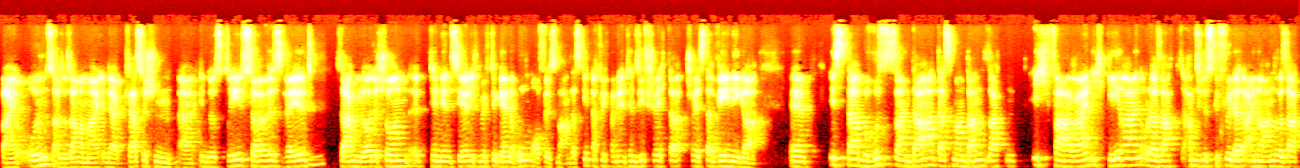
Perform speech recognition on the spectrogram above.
bei uns, also sagen wir mal in der klassischen äh, Industrie-Service-Welt, mhm sagen die Leute schon äh, tendenziell, ich möchte gerne Homeoffice machen. Das geht natürlich bei einer Intensivschwester Schwester weniger. Äh, ist da Bewusstsein da, dass man dann sagt, ich fahre rein, ich gehe rein oder sagt, haben Sie das Gefühl, der eine oder andere sagt,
